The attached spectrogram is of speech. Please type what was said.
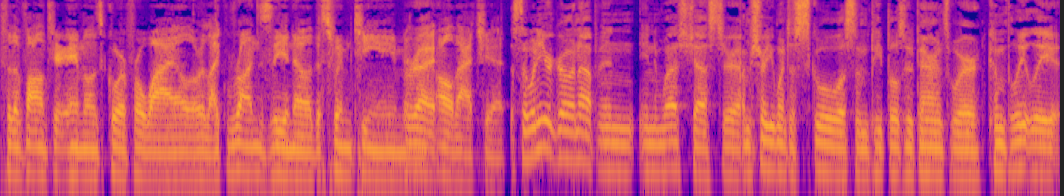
for the volunteer ambulance corps for a while, or like runs the you know the swim team and Right. all that shit. So when you were growing up in, in Westchester, I'm sure you went to school with some people whose parents were completely,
